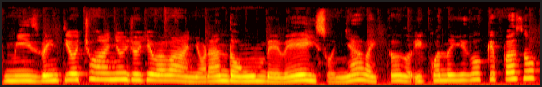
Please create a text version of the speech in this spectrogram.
Mis 28 años yo llevaba añorando un bebé y soñaba y todo. Y cuando llegó, ¿qué pasó?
